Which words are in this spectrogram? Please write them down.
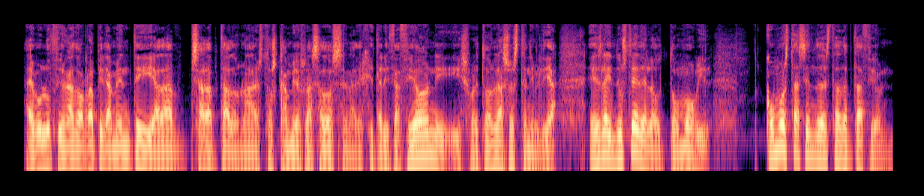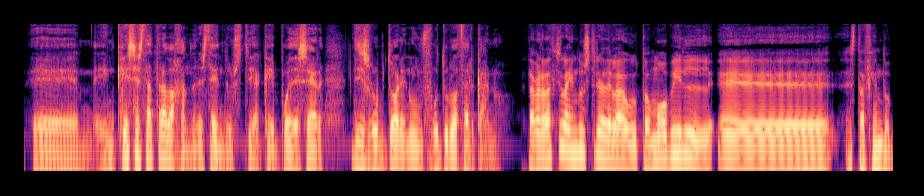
ha evolucionado rápidamente y se ha adaptado a estos cambios basados en la digitalización y, sobre todo en la sostenibilidad. Es la industria del automóvil. ¿Cómo está siendo esta adaptación? Eh, ¿En qué se está trabajando en esta industria que puede ser disruptor en un futuro cercano? La verdad es que la industria del automóvil eh, está haciendo,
